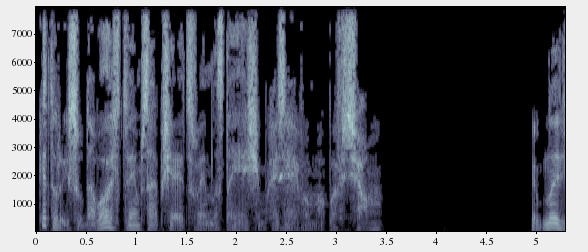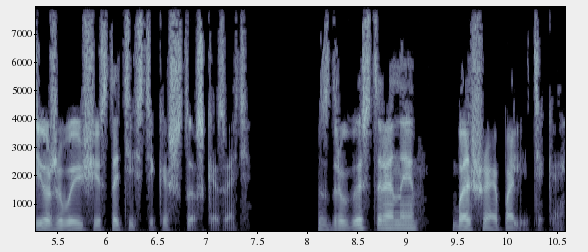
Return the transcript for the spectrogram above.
которые с удовольствием сообщают своим настоящим хозяевам обо всем. Обнадеживающая статистика, что сказать. С другой стороны, большая политика.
